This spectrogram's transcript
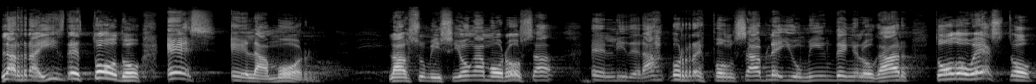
La raíz de todo es el amor. La sumisión amorosa, el liderazgo responsable y humilde en el hogar, todo esto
